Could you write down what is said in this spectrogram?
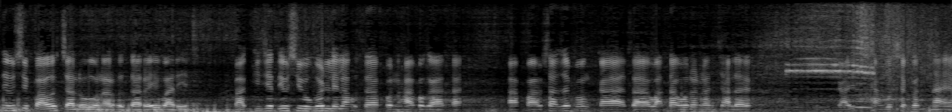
दिवशी पाऊस चालू होणार होता रविवारीच बाकीच्या दिवशी उघडलेला होता पण हा बघा आता. हा पावसाचं पण काय आता वातावरणच झालं. काहीच सांगू शकत नाही.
